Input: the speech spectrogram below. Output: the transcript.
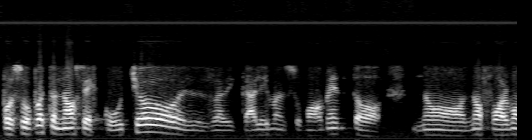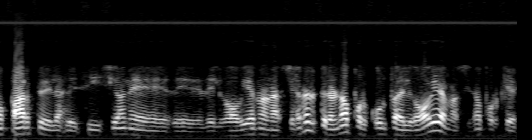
Por supuesto no se escuchó, el radicalismo en su momento no, no formó parte de las decisiones del gobierno nacional, pero no por culpa del gobierno, sino porque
